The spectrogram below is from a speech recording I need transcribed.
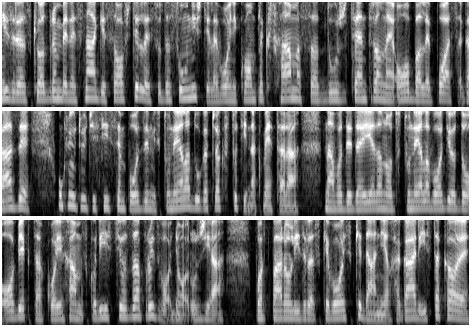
Izraelske odbrambene snage saopštile su da su uništile vojni kompleks Hamasa duž centralne obale pojasa Gaze, uključujući sistem podzemnih tunela dugačak stotinak metara. Navode da je jedan od tunela vodio do objekta koji je Hamas koristio za proizvodnju oružja. Port parol izraelske vojske Daniel Hagari istakao je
